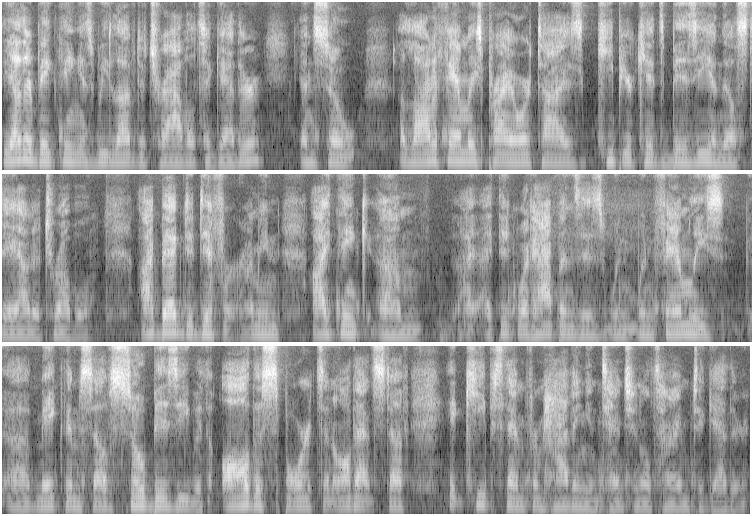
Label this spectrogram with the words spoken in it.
The other big thing is we love to travel together. And so a lot of families prioritize keep your kids busy and they'll stay out of trouble. I beg to differ. I mean, I think um, I, I think what happens is when when families uh, make themselves so busy with all the sports and all that stuff, it keeps them from having intentional time together.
